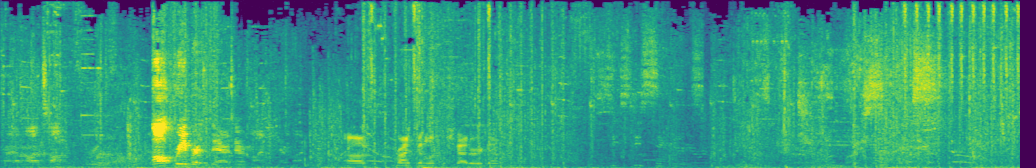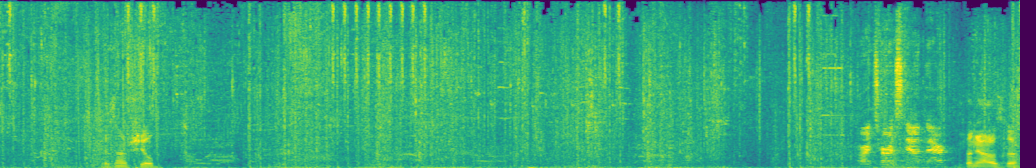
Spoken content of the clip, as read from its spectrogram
Alright, I'm on top of Reaper. Oh, Reaper's there. Never mind. Never mind. uh, Rein's gonna look the shatter again. 60 seconds. Doesn't have shield. Alright, turret's down there. Zenyatta's there.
